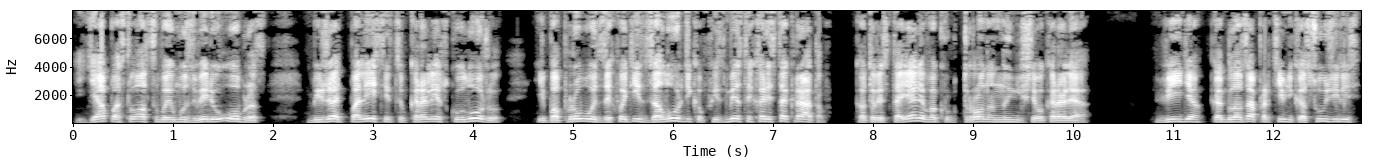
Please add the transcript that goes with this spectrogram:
Я послал своему зверю образ бежать по лестнице в королевскую ложу и попробовать захватить заложников из местных аристократов, которые стояли вокруг трона нынешнего короля. Видя, как глаза противника сузились,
